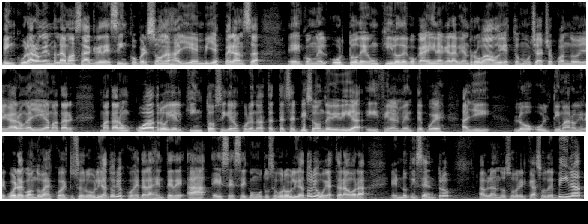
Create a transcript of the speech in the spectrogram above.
Vincularon la masacre de cinco personas allí en Villa Esperanza eh, con el hurto de un kilo de cocaína que le habían robado y estos muchachos cuando llegaron allí a matar, mataron cuatro y el quinto siguieron corriendo hasta el tercer piso donde vivía y finalmente pues allí lo ultimaron. Y recuerda, cuando vas a escoger tu seguro obligatorio, escogete a la gente de ASC como tu seguro obligatorio. Voy a estar ahora en Noticentro hablando sobre el caso de Pina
